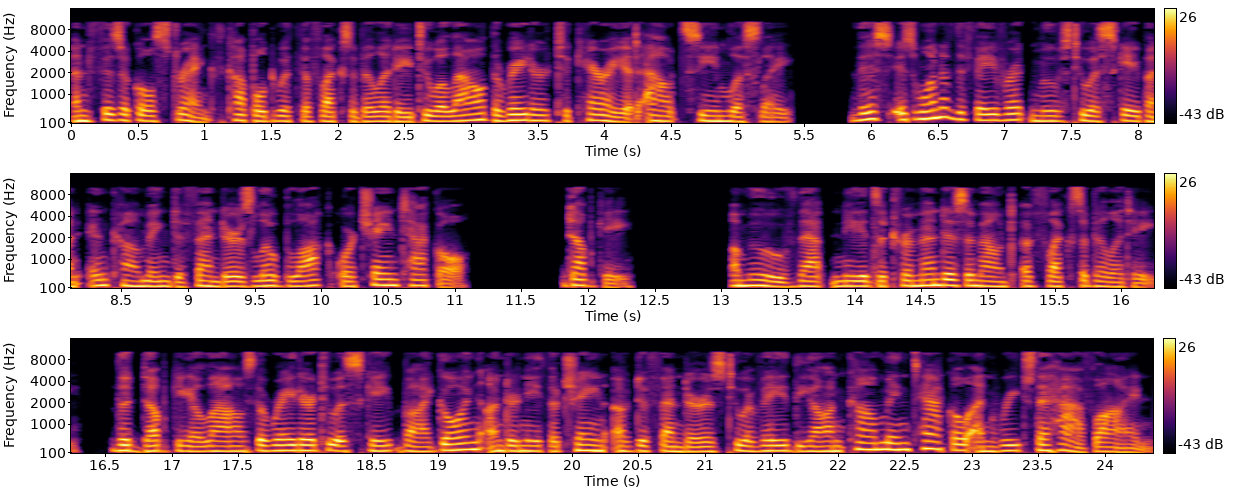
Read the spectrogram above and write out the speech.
and physical strength coupled with the flexibility to allow the raider to carry it out seamlessly. This is one of the favorite moves to escape an incoming defender's low block or chain tackle. Dubki. A move that needs a tremendous amount of flexibility, the Dubki allows the raider to escape by going underneath a chain of defenders to evade the oncoming tackle and reach the half line.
